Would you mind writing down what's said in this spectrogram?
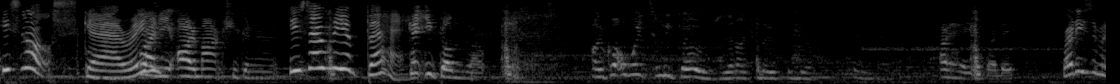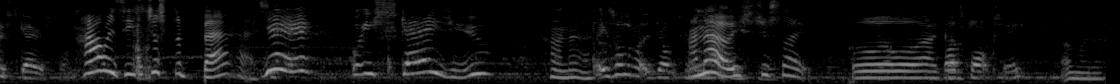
He's not scary. Freddy, I'm actually gonna. He's only a bear. Get your guns out. I've got to wait till he goes, then I can open the thing again. I hate Freddy. Freddy's the most scariest one. How is he just a bear? Yeah, but he scares you. I know. It's all about the jump scare. I know. He's just like, oh my That's. Foxy. Oh my god.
